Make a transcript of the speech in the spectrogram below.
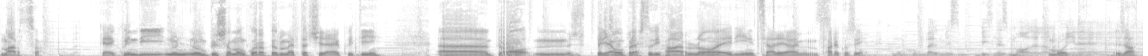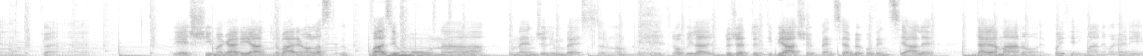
marzo. Eh, ok, quindi non, non riusciamo ancora a permetterci l'equity. Uh, però mh, mm, speriamo presto di farlo e di iniziare a fare così. È comunque un bel business model alla Molto. fine. Esatto. Eh, cioè, riesci magari a trovare no, la, quasi come un, un, angel investor, no? quindi trovi la, il progetto che ti piace e pensi abbia potenziale, dai la mano e poi ti rimane magari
